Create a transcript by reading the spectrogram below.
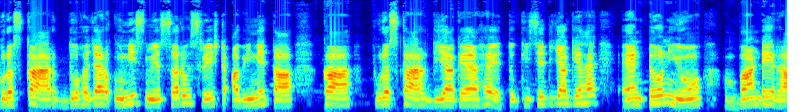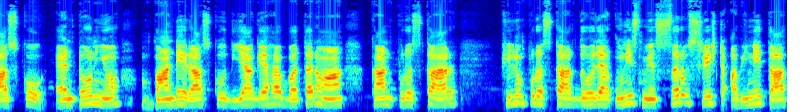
पुरस्कार 2019 में सर्वश्रेष्ठ अभिनेता का पुरस्कार दिया गया है। तो किसे दिया गया है? एंटोनियो बांडेरास को। एंटोनियो बांडेरास को दिया गया है बहत्तरवा कान पुरस्कार फ़िल्म पुरस्कार 2019 में सर्वश्रेष्ठ अभिनेता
